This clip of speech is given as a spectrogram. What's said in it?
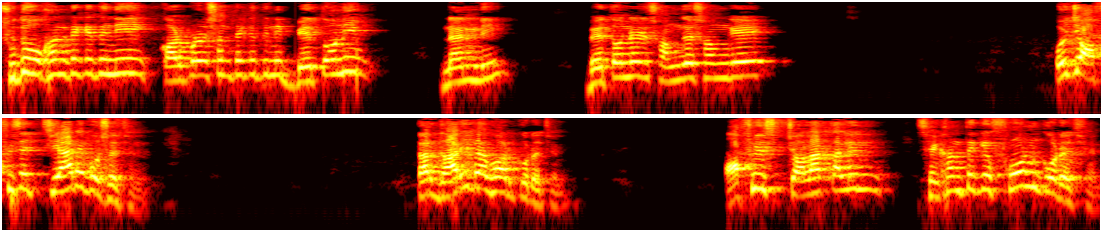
শুধু ওখান থেকে তিনি, কর্পোরেশন থেকে তিনি বেতনই নেননি। বেতনের সঙ্গে সঙ্গে ওই যে অফিসের চেয়ারে বসেছেন, তার গাড়ি ব্যবহার করেছেন, অফিস চলাকালীন সেখান থেকে ফোন করেছেন,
